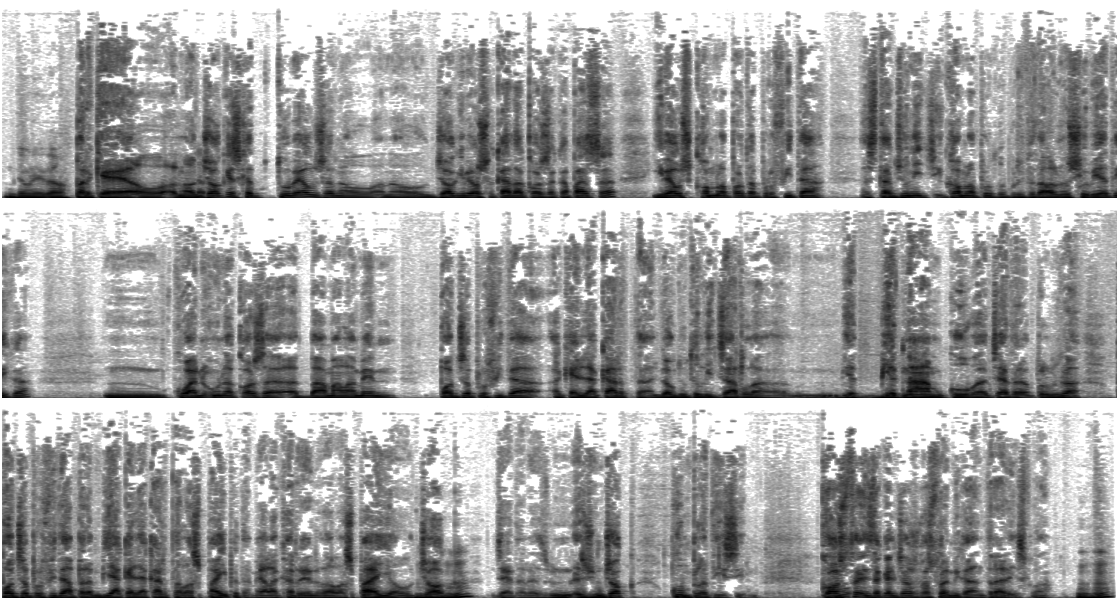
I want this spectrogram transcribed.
Déu-n'hi-do. Perquè el, en el joc és que tu veus en el, en el joc i veus cada cosa que passa i veus com la pot aprofitar als Estats Units i com la pot aprofitar la Unió Soviètica. Mm, quan una cosa et va malament pots aprofitar aquella carta, en lloc d'utilitzar-la mm, Viet Vietnam, Cuba, etc. pots aprofitar per enviar aquella carta a l'espai, però també a la carrera de l'espai, al joc, mm -hmm. etc. És, un, és un joc completíssim. Costa, és d'aquells jocs que costa una mica d'entrar-hi, esclar. Uh -huh.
